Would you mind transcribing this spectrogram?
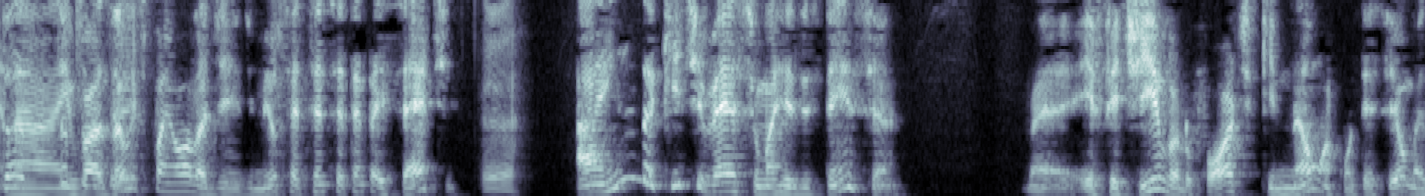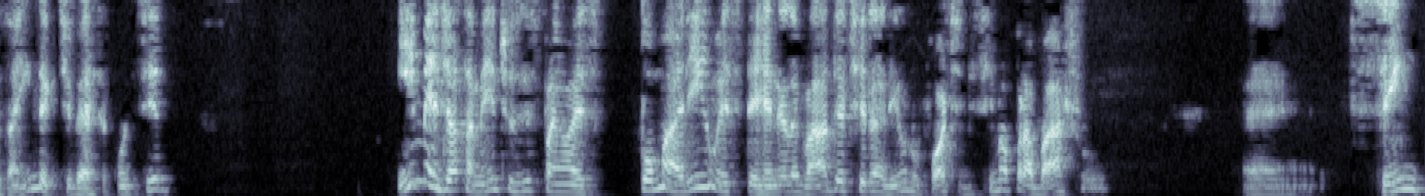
tá, na tá invasão espanhola de, de 1777, é ainda que tivesse uma resistência é, efetiva do forte, que não aconteceu, mas ainda que tivesse acontecido, imediatamente os espanhóis tomariam esse terreno elevado e atirariam no forte de cima para baixo, é, sem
